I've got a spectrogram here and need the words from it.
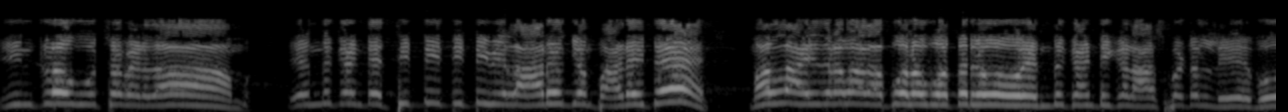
ఇంట్లో కూర్చోబెడదాం. ఎందుకంటే తిట్టి తిట్టి వీళ్ళ ఆరోగ్యం పాడైతే మళ్ళా హైదరాబాద్ అపోలో పోతారు. ఎందుకంటే ఇక్కడ హాస్పిటల్ లేవు.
